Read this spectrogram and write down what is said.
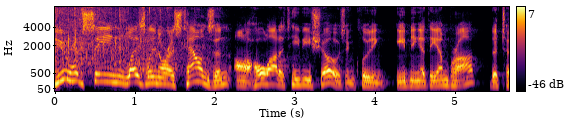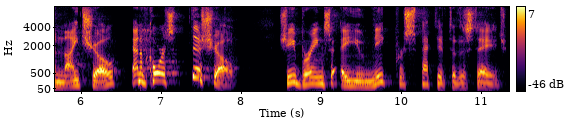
You have seen Leslie Norris Townsend on a whole lot of TV shows, including Evening at the Improv, The Tonight Show, and of course, this show. She brings a unique perspective to the stage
